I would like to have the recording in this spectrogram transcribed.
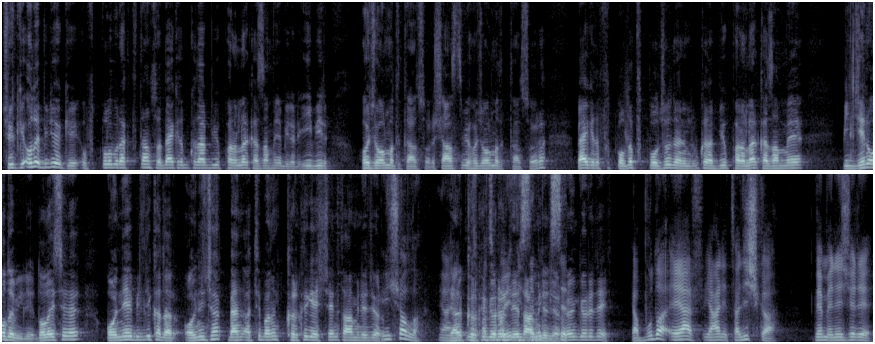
Çünkü o da biliyor ki o futbolu bıraktıktan sonra belki de bu kadar büyük paralar kazanmayabilir. İyi bir hoca olmadıktan sonra, şanslı bir hoca olmadıktan sonra belki de futbolda futbolculuğu döneminde bu kadar büyük paralar kazanmaya bileceğini o da biliyor. Dolayısıyla oynayabildiği kadar oynayacak. Ben Atiba'nın 40'ı geçeceğini tahmin ediyorum. İnşallah. Yani, Yani hepimiz 40'ı Atiba'yı görür diye tahmin ediyorum. isteriz. Öngörü değil. Ya bu da eğer yani Talişka ve menajeri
